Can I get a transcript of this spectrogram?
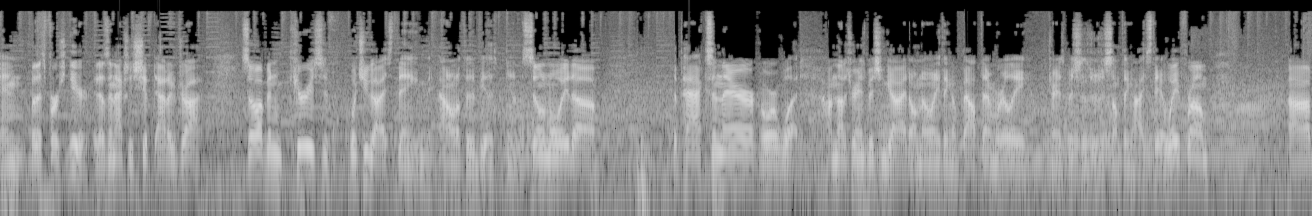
and but it's first gear. It doesn't actually shift out of drive. So I've been curious what you guys think. I don't know if it'd be a you know the solenoid, uh, the packs in there or what. I'm not a transmission guy. I don't know anything about them really. Transmissions are just something I stay away from. Uh,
